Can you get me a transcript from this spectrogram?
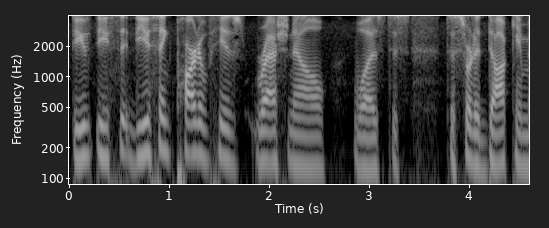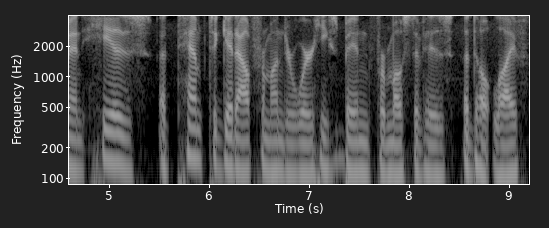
Do you do you, th- do you think part of his rationale was to to sort of document his attempt to get out from under where he's been for most of his adult life.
